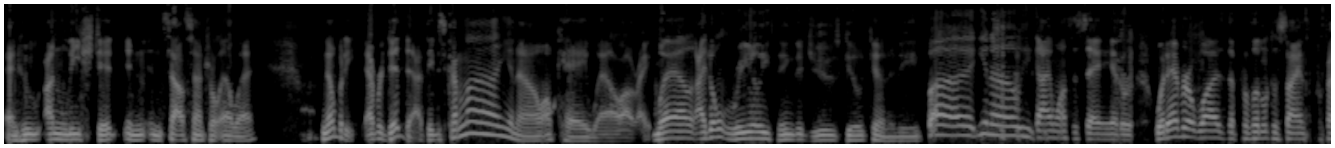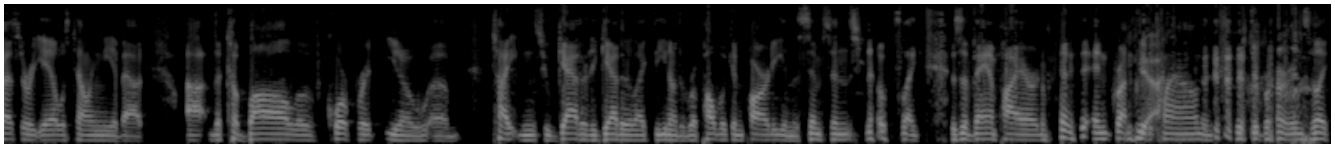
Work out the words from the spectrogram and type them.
and who unleashed it in, in South Central LA. Nobody ever did that. They just kind of, uh, you know, okay, well, all right. Well, I don't really think the Jews killed Kennedy, but you know, the guy wants to say it, or whatever it was. The political science professor at Yale was telling me about uh, the cabal of corporate, you know, uh, titans who gather together, like the, you know, the Republican Party and the Simpsons. You know, it's like there's a vampire and, and Krusty Yeah. the Clown and Mr. Burns. Like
